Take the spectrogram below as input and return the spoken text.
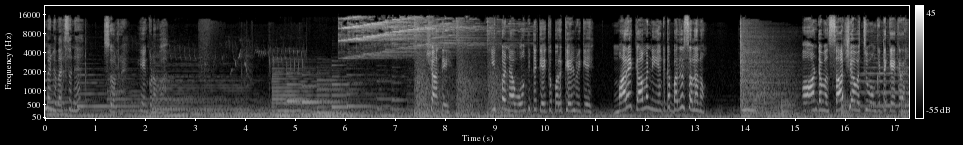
அவசரமா என்ன வர சொன்ன? சொல்றேன். என் கூட வா. சாந்தி இப்ப நான் உன்கிட்ட கேட்க போற கேள்விக்கு மறைக்காம நீ என்கிட்ட பதில் சொல்லணும். ஆண்டவன் சாட்சியா வச்சு உன்கிட்ட கேக்குறேன்.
